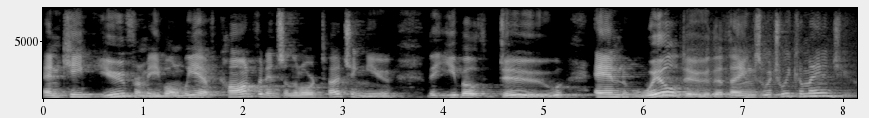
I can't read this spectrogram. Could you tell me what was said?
and keep you from evil. And we have confidence in the Lord touching you that ye both do and will do the things which we command you.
